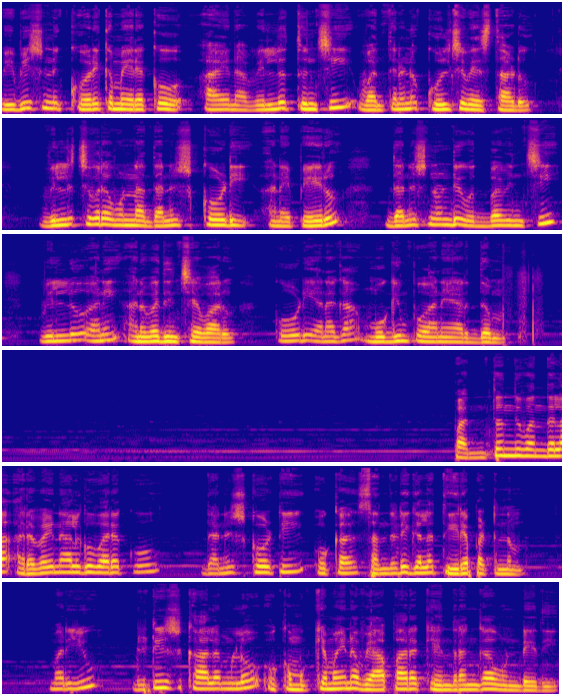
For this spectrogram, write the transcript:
విభీషణుని కోరిక మేరకు ఆయన విల్లు తుంచి వంతెనను కూల్చివేస్తాడు. విల్లు చివర ఉన్న ధనుష్ కోడి అనే పేరు ధనుష్ నుండి ఉద్భవించి విల్లు అని అనువదించేవారు. కోడి అనగా ముగింపు అనే అర్థం. పంతొమ్మిది వందల అరవై నాలుగు వరకు ధనుష్కోటి ఒక సందడి గల తీరపట్టణం. మరియు బ్రిటిష్ కాలంలో ఒక ముఖ్యమైన వ్యాపార కేంద్రంగా ఉండేది.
